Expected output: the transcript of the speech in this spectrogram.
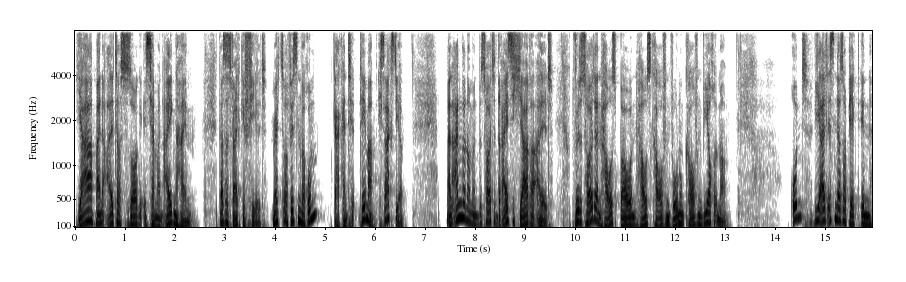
ja, meine Altersvorsorge ist ja mein Eigenheim. Das ist weit gefehlt. Möchtest du auch wissen, warum? Gar kein Thema. Ich sag's dir. Mal angenommen, bis heute 30 Jahre alt. Du würdest heute ein Haus bauen, Haus kaufen, Wohnung kaufen, wie auch immer. Und wie alt ist denn das Objekt in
